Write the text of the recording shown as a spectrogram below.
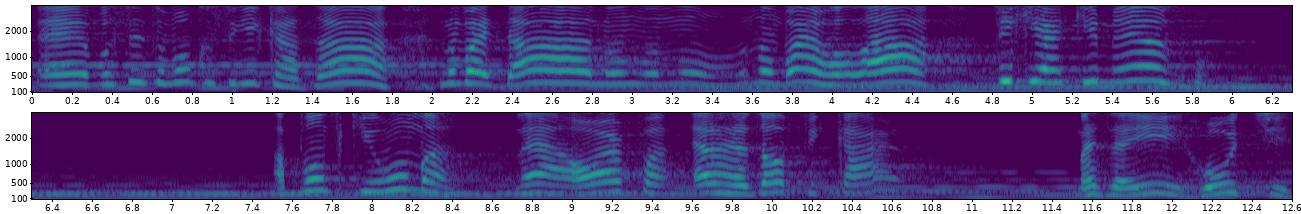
é, vocês não vão conseguir casar, não vai dar, não, não, não vai rolar, fiquem aqui mesmo. A ponto que uma, né, a órfã, ela resolve ficar, mas aí Ruth,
